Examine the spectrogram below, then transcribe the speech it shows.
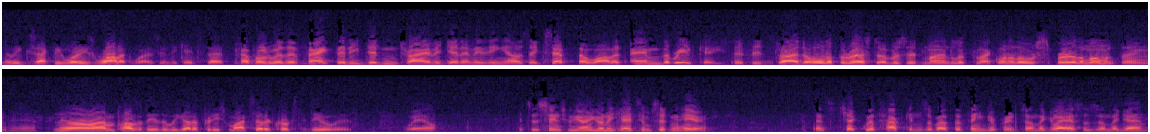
knew exactly where his wallet was, indicates that. Coupled with the fact that he didn't try to get anything else except the wallet and the briefcase. If he'd tried to hold up the rest of us, it might look like one of those spur of the moment things. Yeah. No, I'm positive that we got a pretty smart set of crooks to deal with. Well, it's a cinch we aren't going to catch him sitting here. Let's check with Hopkins about the fingerprints on the glasses and the gun.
